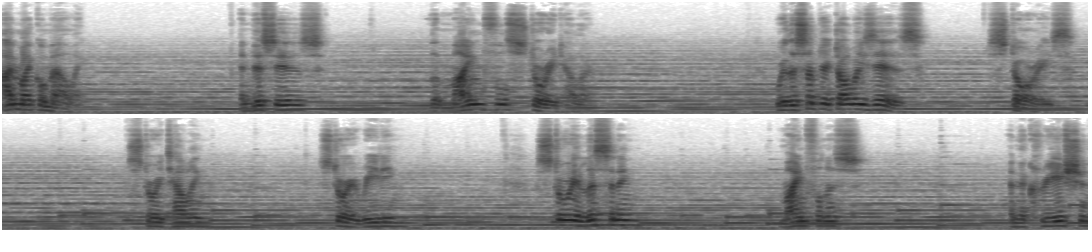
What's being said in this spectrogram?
I'm Michael Malley, and this is The Mindful Storyteller, where the subject always is stories. Storytelling, story reading, story listening, mindfulness, and the creation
